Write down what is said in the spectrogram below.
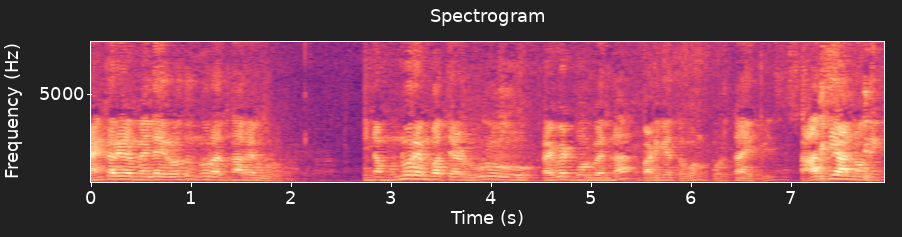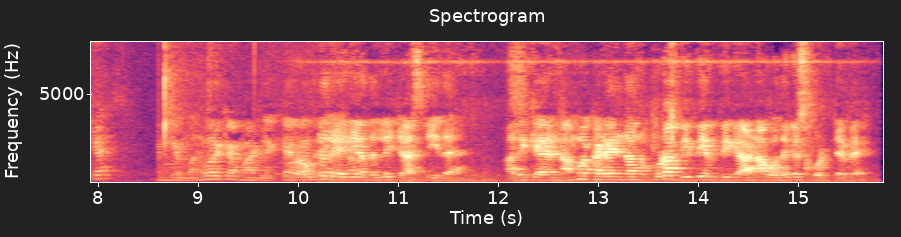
ಟ್ಯಾಂಕರ್ ಮೇಲೆ ಇರೋದು ನೂರ ಹದಿನಾರೇ ಊರು. ಇನ್ನ ಮುನ್ನೂರ ಎಂಬತ್ತೆರಡು ಊರು ಪ್ರೈವೇಟ್ ಬೋರ್ವೆಲ್ನ ನ ಬಾಡಿಗೆ ತಗೊಂಡು ಕೊಡ್ತಾ ಇದ್ವಿ. ಸಾಧ್ಯ ಅನ್ನೋದಕ್ಕೆ ನಿಮ್ಗೆ ಮನವರಿಕೆ ಮಾಡ್ಲಿಕ್ಕೆ ಔಟರ್ ಏರಿಯಾದಲ್ಲಿ ಜಾಸ್ತಿ ಇದೆ. ಅದಕ್ಕೆ ನಮ್ಮ ಕಡೆಯಿಂದಾನು ಕೂಡ ಬಿಬಿಎಂಪಿಗೆ ಹಣ ಒದಗಿಸ್ಕೊಡ್ತೇವೆ.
